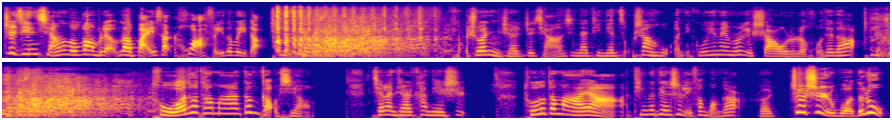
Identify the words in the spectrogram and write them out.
至今强子都忘不了那白色化肥的味道。我说，你说这强子现在天天总上火呢，估计那会儿给烧着了，火太大。坨坨他妈更搞笑，前两天看电视。坨坨他妈呀，听着电视里放广告，说：“这是我的路，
